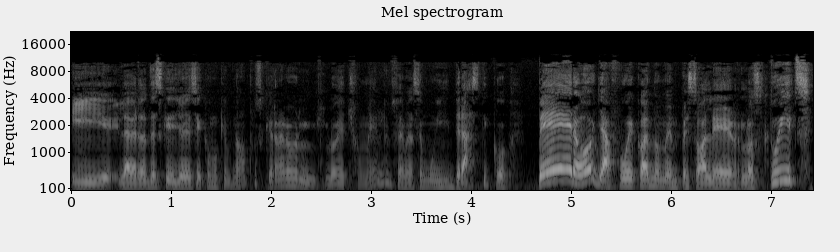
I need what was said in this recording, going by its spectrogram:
Y la verdad es que yo decía como que, no, pues qué raro lo de Chumel, se me hace muy drástico. Pero ya fue cuando me empezó a leer los tweets,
